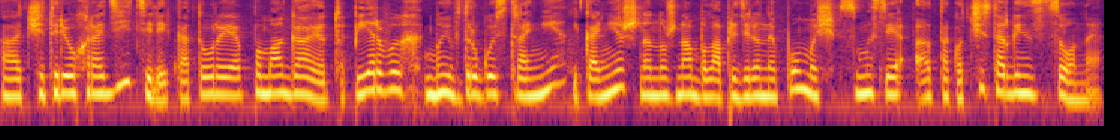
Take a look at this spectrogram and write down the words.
а, четырех родителей, которые помогают. Первых, мы в другой стране, и, конечно, нужна была определенная помощь в смысле а, так вот чисто организационная.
